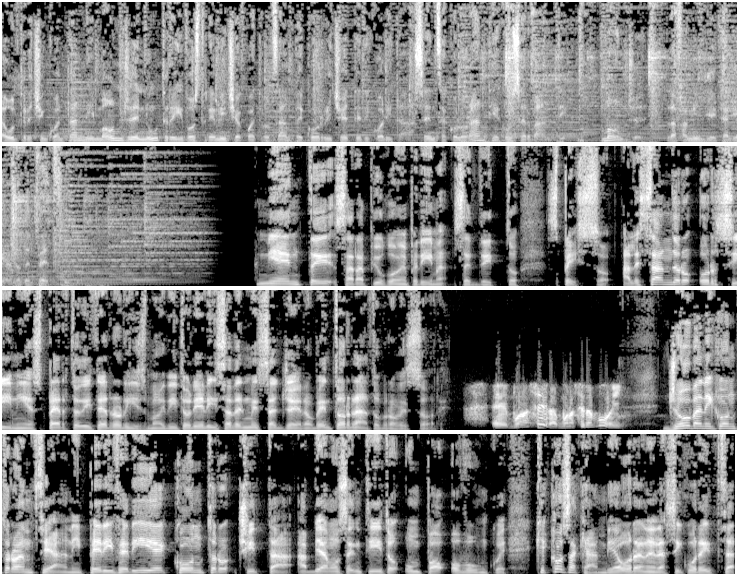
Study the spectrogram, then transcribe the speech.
Da oltre 50 anni Monge nutre i vostri amici a quattro zampe con ricette di qualità, senza coloranti e conservanti. Monge, la famiglia italiana del pet food. Niente sarà più come prima, si è detto spesso. Alessandro Orsini, esperto di terrorismo, editorialista del Messaggero. Bentornato, professore. Eh, buonasera, buonasera a voi. Giovani contro anziani, periferie contro città, abbiamo sentito un po' ovunque. Che cosa cambia ora nella sicurezza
